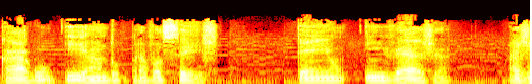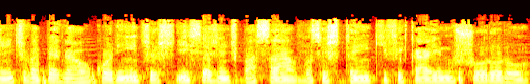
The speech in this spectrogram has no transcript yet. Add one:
cago e ando para vocês. Tenham inveja a gente vai pegar o Corinthians e se a gente passar, vocês têm que ficar aí no chororô.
